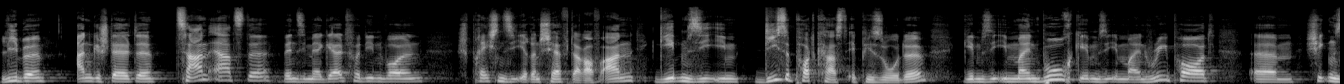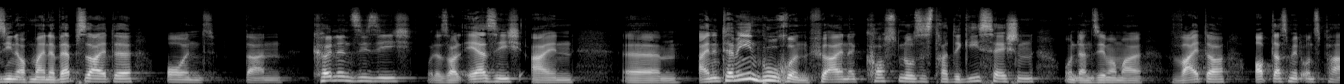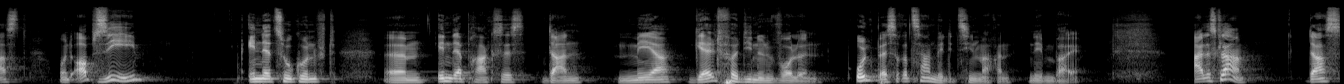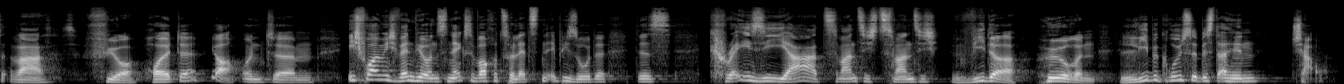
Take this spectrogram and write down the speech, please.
liebe Angestellte Zahnärzte, wenn Sie mehr Geld verdienen wollen, sprechen Sie Ihren Chef darauf an, geben Sie ihm diese Podcast-Episode, geben Sie ihm mein Buch, geben Sie ihm meinen Report, ähm, schicken Sie ihn auf meine Webseite. Und dann können Sie sich oder soll er sich ein, ähm, einen Termin buchen für eine kostenlose Strategie-Session. Und dann sehen wir mal weiter, ob das mit uns passt und ob Sie in der Zukunft ähm, in der Praxis dann mehr Geld verdienen wollen und bessere Zahnmedizin machen nebenbei. Alles klar. Das war's für heute. Ja, und ähm, ich freue mich, wenn wir uns nächste Woche zur letzten Episode des Crazy Jahr 2020 wieder hören. Liebe Grüße bis dahin. Ciao.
